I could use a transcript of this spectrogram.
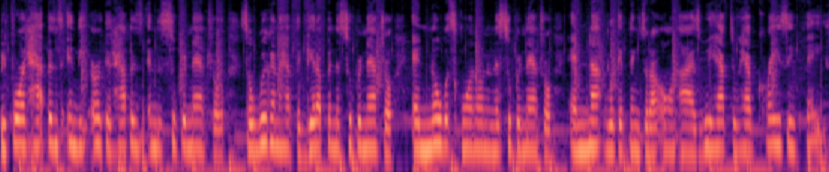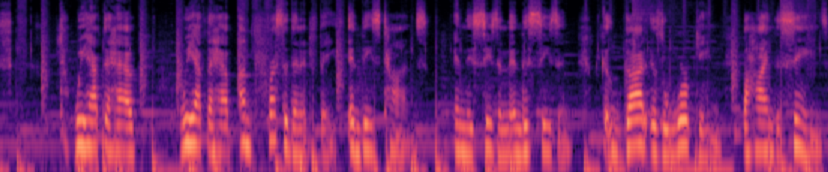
Before it happens in the earth, it happens in the supernatural. So we're going to have to get up in the supernatural and know what's going on in the supernatural and not look at things with our own eyes. We have to have crazy faith. We have to have we have to have unprecedented faith in these times in this season in this season because God is working behind the scenes.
